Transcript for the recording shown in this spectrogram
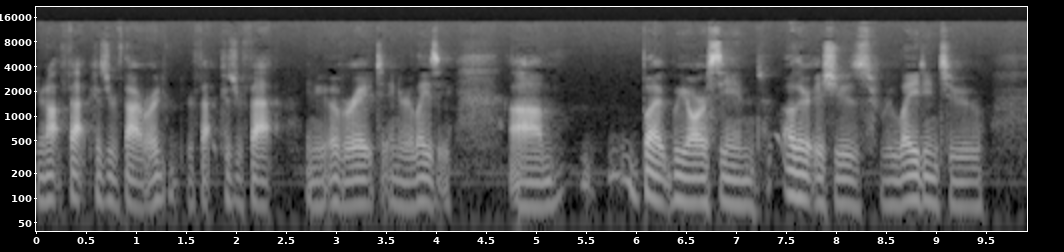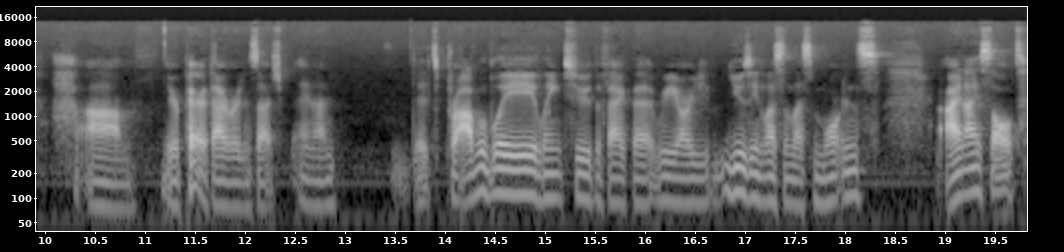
you're not fat because you're thyroid, you're fat because you're fat and you overate and you're lazy. Um, but we are seeing other issues relating to um, your parathyroid and such. And I'm, it's probably linked to the fact that we are using less and less Morton's ionized salt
